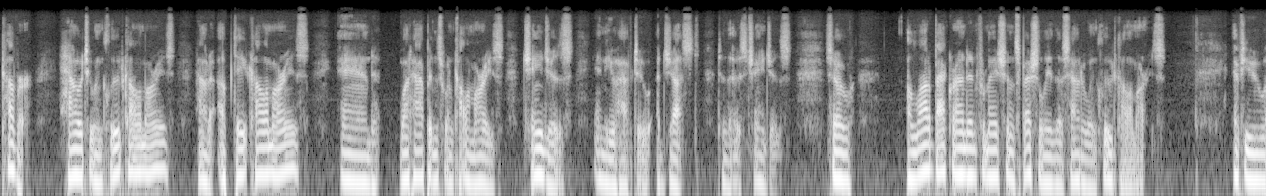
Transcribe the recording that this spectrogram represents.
cover how to include Calamares, how to update Calamares, and what happens when Calamares changes and you have to adjust to those changes. So a lot of background information, especially this how to include Calamares. If you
